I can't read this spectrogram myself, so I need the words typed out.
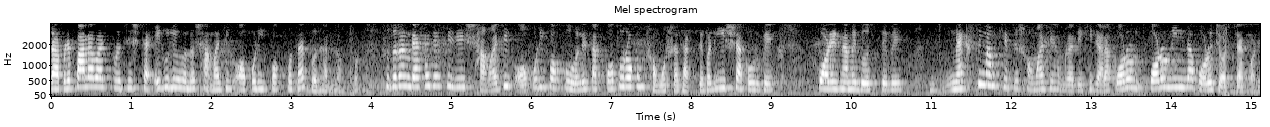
তারপরে পালাবার প্রচেষ্টা, এগুলি হলো সামাজিক অপরিপক্কতার প্রধান লক্ষণ। সুতরাং দেখা যাচ্ছে যে সামাজিক অপরিপক্ক হলে তার কত রকম সমস্যা থাকতে পারে? ঈর্ষা করবে, পরের নামে দোষ দেবে ম্যাক্সিমাম ক্ষেত্রে সমাজে আমরা দেখি যারা পর, পরনিন্দা, পরচর্চা করে।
